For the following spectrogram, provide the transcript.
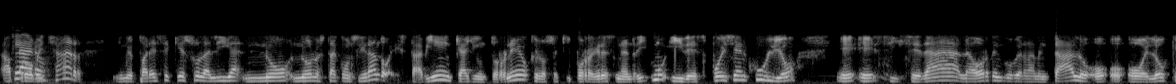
aprovechar y me parece que eso la liga no, no lo está considerando. Está bien que haya un torneo, que los equipos regresen en ritmo y después en julio, eh, eh, si se da la orden gubernamental o, el OK,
